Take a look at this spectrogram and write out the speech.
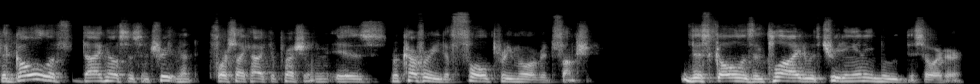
The goal of diagnosis and treatment for psychotic depression is recovery to full premorbid function. This goal is implied with treating any mood disorder.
